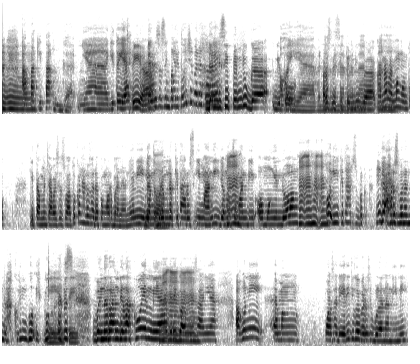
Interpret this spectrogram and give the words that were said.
Mm-mm. apa kita enggaknya, gitu ya. Iya. Dari sesimpel itu aja padahal. dan ya. disiplin juga gitu. Oh iya, benar harus disiplin benar. juga karena Aha. memang untuk kita mencapai sesuatu kan harus ada pengorbanannya nih yang Betul. benar-benar kita harus imani jangan Mm-mm. cuma diomongin doang Mm-mm, mm-mm. oh iya kita harus ber nggak harus beneran dilakuin bu ibu Iya harus sih. beneran dilakuin ya jadi kalau misalnya aku nih emang puasa diri juga baru sebulanan ini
